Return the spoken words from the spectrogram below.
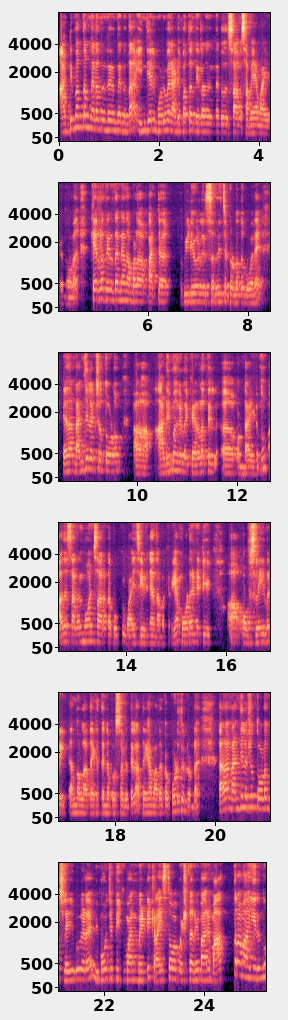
അടിമത്തം നിലനിന്നിരുന്ന ഇന്ത്യയിൽ മുഴുവൻ അടിമത്തം നിലനിന്നിരുന്ന സമയമായിരുന്നു കേരളത്തിൽ തന്നെ നമ്മൾ മറ്റ് വീഡിയോകളിൽ ശ്രദ്ധിച്ചിട്ടുള്ളത് പോലെ ഏതാണ്ട് അഞ്ചു ലക്ഷത്തോളം അടിമകൾ കേരളത്തിൽ ഉണ്ടായിരുന്നു. അത് സനൽമോഹൻ സാറിന്റെ ബുക്ക് വായിച്ചു കഴിഞ്ഞാൽ നമുക്കറിയാം. മോഡേണിറ്റി ഓഫ് സ്ലേവറി എന്നുള്ള അദ്ദേഹത്തിന്റെ പുസ്തകത്തിൽ അദ്ദേഹം അതൊക്കെ കൊടുത്തിട്ടുണ്ട്. അതാണ്ട് അഞ്ചു ലക്ഷത്തോളം സ്ലേവുകളെ വിമോചിപ്പിക്കുവാൻ വേണ്ടി ക്രൈസ്തവ മിഷണറിമാർ മാത്രമായിരുന്നു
